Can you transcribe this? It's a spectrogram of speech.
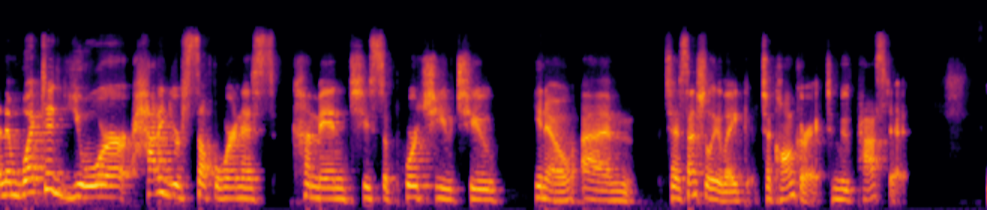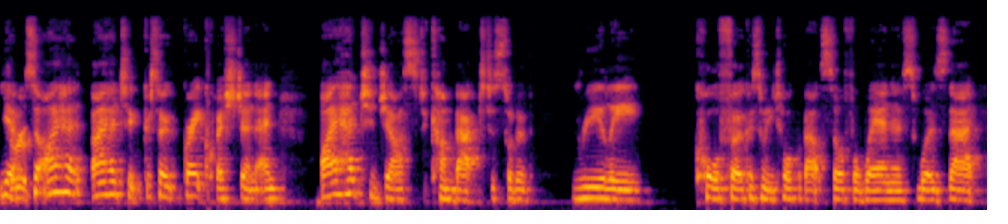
And then what did your how did your self-awareness come in to support you to you know um to essentially like to conquer it to move past it? Yeah so i had i had to so great question. And i had to just come back to sort of really core focus when you talk about self-awareness was that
